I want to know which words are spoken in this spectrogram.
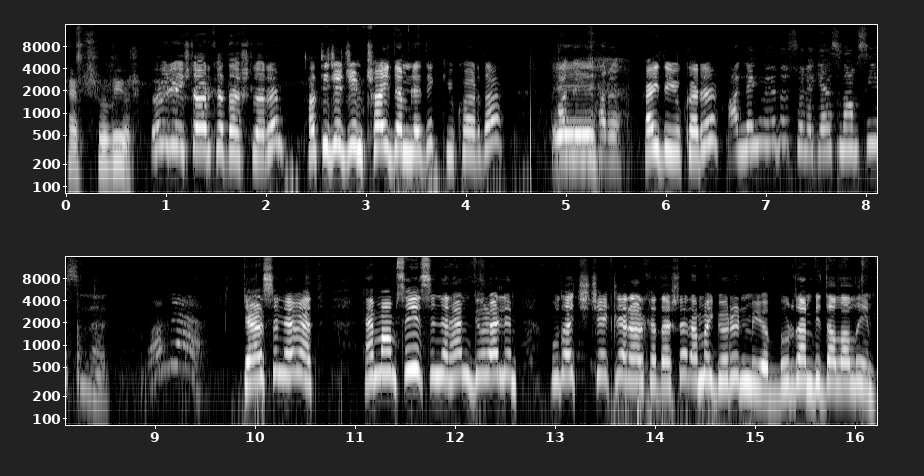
Hepsi oluyor. Öyle işte arkadaşlarım. Hatice'cim çay demledik yukarıda. Hadi Ee, yukarı. Haydi yukarı. Annenlere de söyle gelsin hamsi yesinler. Gelsin evet. Hem hamsi yesinler hem görelim. Bu da çiçekler arkadaşlar ama görünmüyor. Buradan bir dal alayım.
